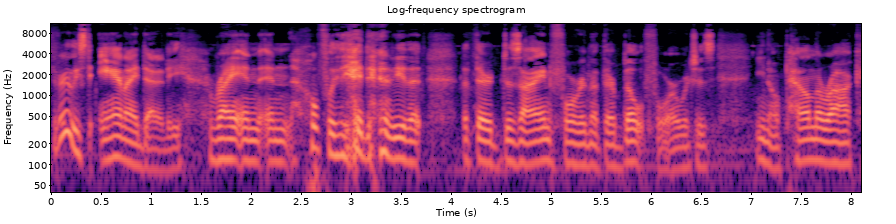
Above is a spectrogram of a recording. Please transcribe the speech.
the very least an identity, right? And and hopefully the identity that that they're designed for and that they're built for, which is, you know, pound the rock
